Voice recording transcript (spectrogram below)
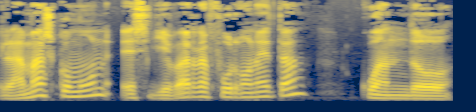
La más común es llevar la furgoneta cuando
